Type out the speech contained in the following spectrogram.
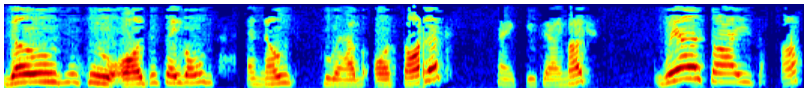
those who are disabled and those who have orthotics, thank you very much, wear a size up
